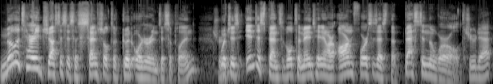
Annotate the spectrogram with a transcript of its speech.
Military justice is essential to good order and discipline, which is indispensable to maintaining our armed forces as the best in the world. True dat.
